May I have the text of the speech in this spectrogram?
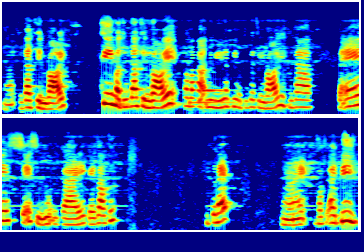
Đấy, chúng ta chuyển gói. Khi mà chúng ta chuyển gói ấy, các bạn lưu ý là khi mà chúng ta chuyển gói thì chúng ta sẽ sẽ sử dụng cái cái giao thức internet. Đấy, giao thức IP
